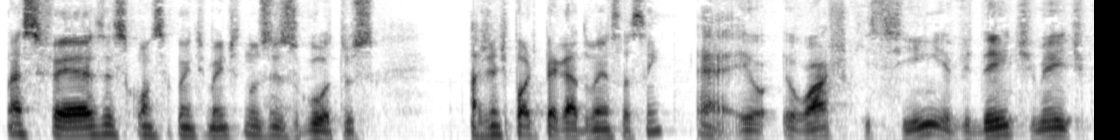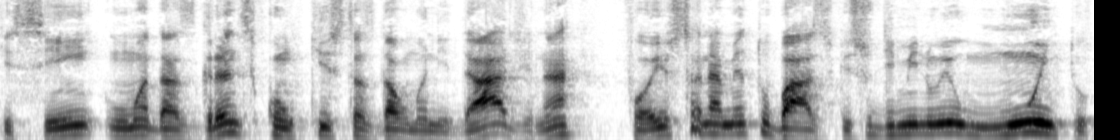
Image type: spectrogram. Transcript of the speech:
nas fezes, consequentemente nos esgotos. A gente pode pegar a doença assim? É, eu, eu acho que sim, evidentemente que sim. Uma das grandes conquistas da humanidade, né? Foi o saneamento básico. Isso diminuiu muito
